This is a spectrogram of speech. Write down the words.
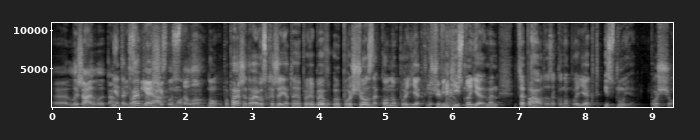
е, лежали там Ні, так десь давай в ящику пояснимо. столу. Ну, по-перше, давай розкажи, я тебе перебив, е, про що законопроєкт, і що він дійсно є. Мен- Це правда, законопроєкт існує. Про що?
